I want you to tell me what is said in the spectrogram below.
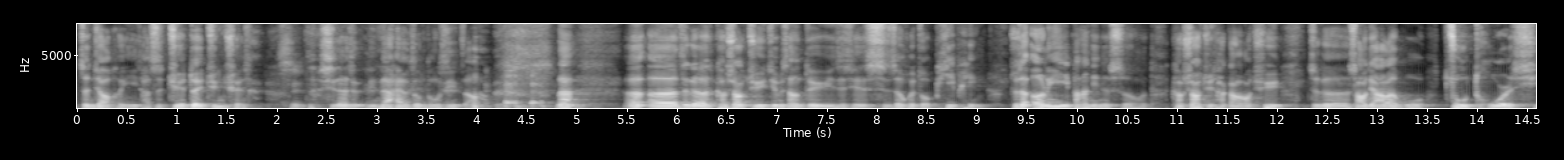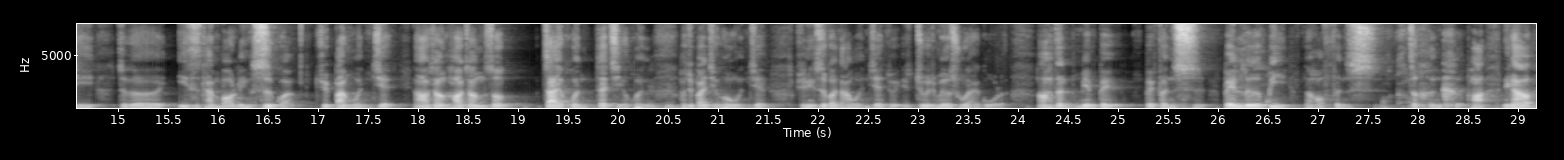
政教合一，他是绝对军权。是，现在这个年代还有这种东西，你知道吗？那。呃呃，这个 Khashoggi 基本上对于这些时政会做批评。就在二零一八年的时候，Khashoggi 他刚好去这个沙特阿拉伯驻土耳其这个伊斯坦堡领事馆去办文件。他好像他好像那时候再婚再结婚，他去办结婚文件，去领事馆拿文件，就就就没有出来过了。然后他在里面被被分尸，被勒毙，然后分尸，这很可怕。你看啊，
